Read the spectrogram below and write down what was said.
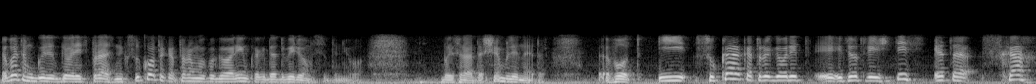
Об этом будет говорить праздник Сукота, о котором мы поговорим, когда доберемся до него. Байзра Дашем Блинедер. Вот. И сука, который говорит, э, идет речь здесь, это схах,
